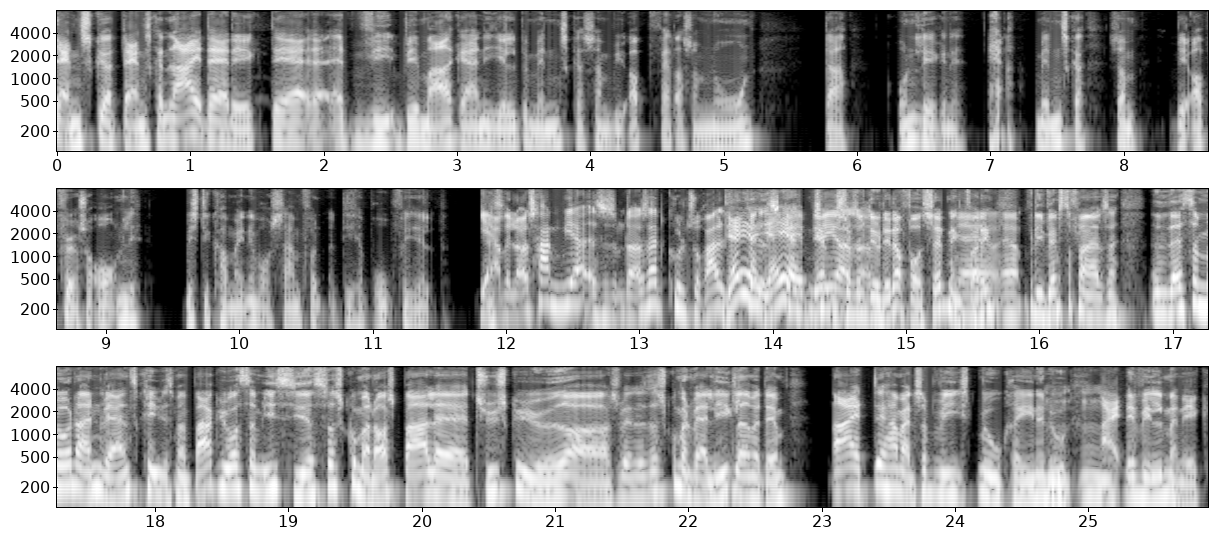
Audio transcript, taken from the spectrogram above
danske og danskerne. Nej, det er det ikke. Det er, at vi vil meget gerne hjælpe mennesker, som vi opfatter som nogen, der grundlæggende er mennesker, som vil opføre sig ordentligt, hvis de kommer ind i vores samfund, og de har brug for hjælp. Ja, vel også har en, altså, som der også er et kulturelt ja, ja, ja, ja. til. Ja, så det er jo det, der er forudsætning ja, for det. Ikke? Ja. Fordi venstrefløjen altså, hvad så må under 2. verdenskrig? Hvis man bare gjorde, som I siger, så skulle man også bare lade tyske jøder og så, så skulle man være ligeglad med dem. Nej, det har man så bevist med Ukraine nu. Mm, mm. Nej, det vil man ikke.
